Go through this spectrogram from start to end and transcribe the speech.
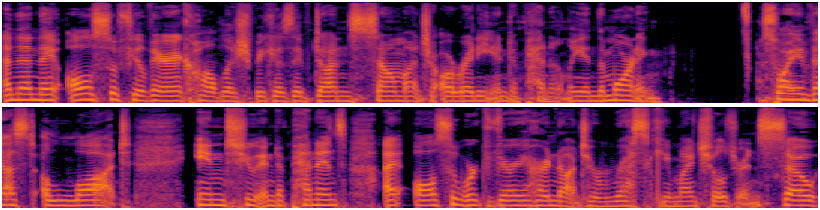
And then they also feel very accomplished because they've done so much already independently in the morning. So I invest a lot into independence. I also work very hard not to rescue my children. So,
